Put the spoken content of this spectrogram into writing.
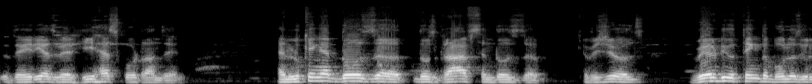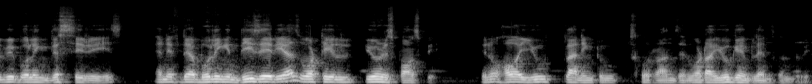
the areas where he has scored runs in and looking at those uh, those graphs and those uh, visuals where do you think the bowlers will be bowling this series? And if they're bowling in these areas what will your response be? You know how are you planning to score runs and what are your game plans going to be?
